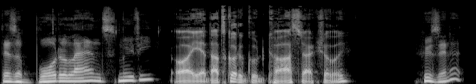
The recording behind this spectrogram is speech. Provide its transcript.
There's a Borderlands movie. Oh yeah, that's got a good cast actually. Who's in it?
